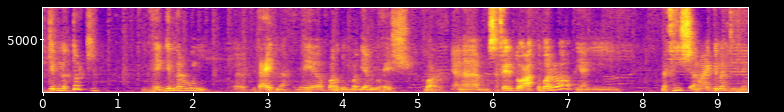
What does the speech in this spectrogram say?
الجبنة التركي اللي هي الجبنة الرومي آه، بتاعتنا اللي هي برضو ما بيعملوهاش بره. يعني أنا سافرت وقعدت بره يعني مفيش أنواع الجبن دي هناك.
